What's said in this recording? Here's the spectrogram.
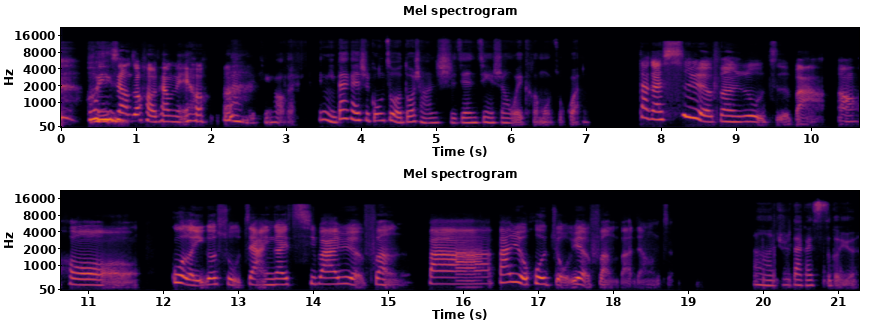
我印象中好像没有。那还挺好的。你大概是工作多长时间晋升为科目主管？大概四月份入职吧，然后过了一个暑假，应该七八月份。八八月或九月份吧，这样子。嗯，就是大概四个月。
